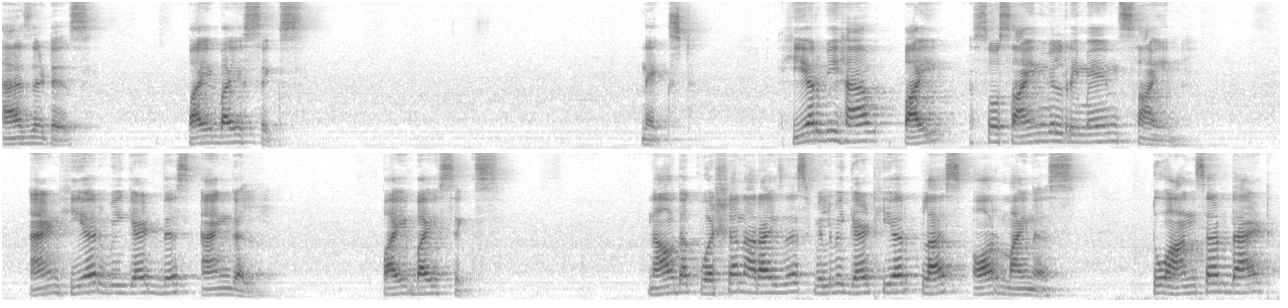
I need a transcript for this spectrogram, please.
as it is pi by 6. Next here we have pi so sine will remain sine and here we get this angle pi by 6 now the question arises will we get here plus or minus? To answer that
